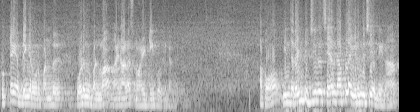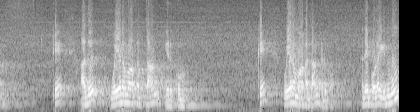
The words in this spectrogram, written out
குட்டை அப்படிங்கிற ஒரு பண்பு ஒடுங்கு பண்பா அதனால் ஸ்மால் டி போட்டிருக்காங்க. அப்போது இந்த ரெண்டு ஜீனும் சேர்ந்தாப்புல இருந்துச்சு அப்படின்னா ஓகே அது உயரமாகத்தான் இருக்கும். ஓகே உயரமாகத்தான் இருக்கும். அதே போல் இதுவும்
